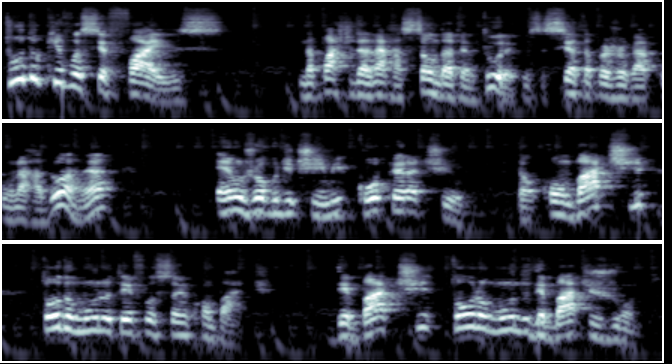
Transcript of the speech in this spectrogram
Tudo que você faz na parte da narração da aventura, que você senta para jogar com o narrador, né? É um jogo de time cooperativo. Então, combate, todo mundo tem função em combate. Debate, todo mundo debate junto.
